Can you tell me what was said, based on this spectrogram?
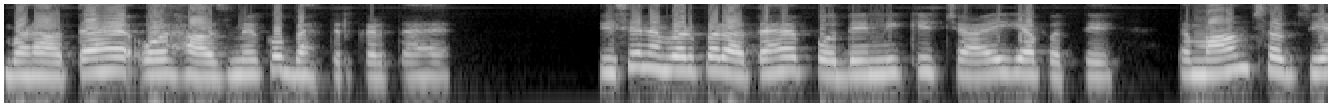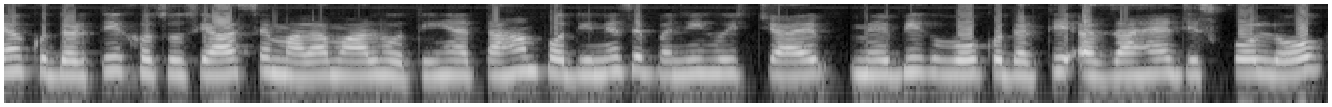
बढ़ाता है और हाजमे को बेहतर करता है। तीसरे नंबर पर आता है पौदेनी की चाय या पत्ते। तमाम सब्ज़ियाँ कुदरती खसूसियात से माला माल होती हैं। ताहम पुदीने से बनी हुई चाय में भी वो कुदरती अज़ा हैं, जिसको लोग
